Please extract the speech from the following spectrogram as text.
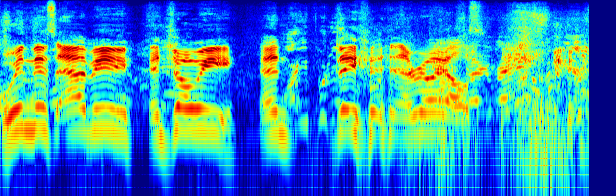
Win this, Abby and Joey and David and everyone else. Play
